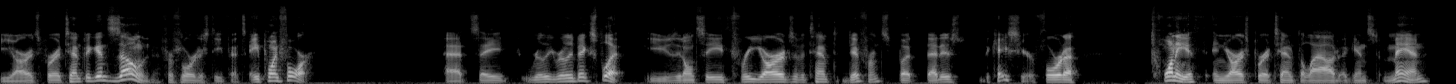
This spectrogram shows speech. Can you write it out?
Yards per attempt against zone for Florida's defense 8.4. That's a really, really big split. You usually don't see three yards of attempt difference, but that is the case here. Florida 20th in yards per attempt allowed against man,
